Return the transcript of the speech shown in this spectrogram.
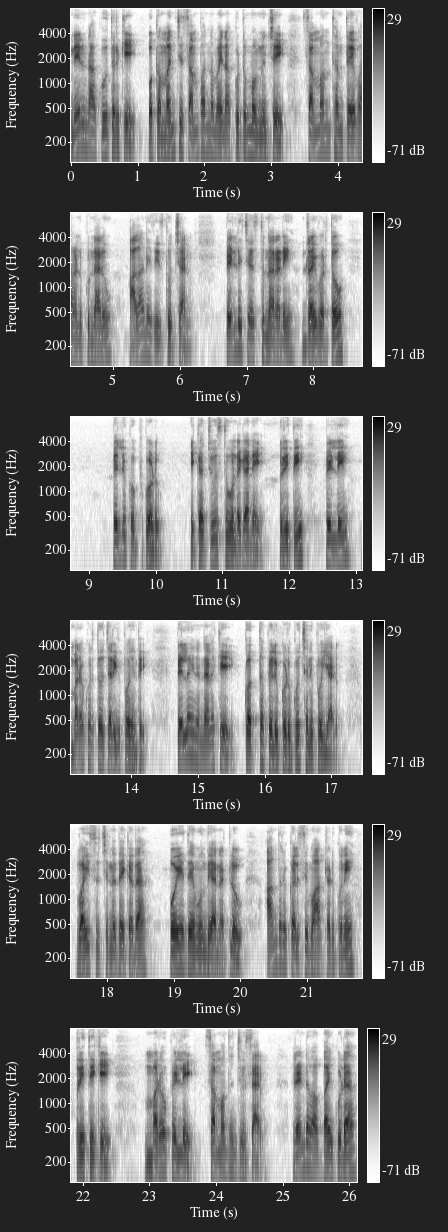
నేను నా కూతురికి ఒక మంచి సంపన్నమైన కుటుంబం నుంచి సంబంధం తేవాలనుకున్నాను. అలానే తీసుకొచ్చాను. పెళ్ళి చేస్తున్నారని డ్రైవర్తో పెళ్ళి ఒప్పుకోడు ఇక చూస్తూ ఉండగానే ప్రీతి పెళ్ళి మరొకరితో జరిగిపోయింది. పెళ్ళైన నెలకి కొత్త పెళ్ళికొడుకు చనిపోయాడు. వయసు చిన్నదే కదా పోయేదేముంది అన్నట్లు అందరూ కలిసి మాట్లాడుకుని ప్రీతికి మరో పెళ్ళి సంబంధం చూశారు. రెండవ అబ్బాయి కూడా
